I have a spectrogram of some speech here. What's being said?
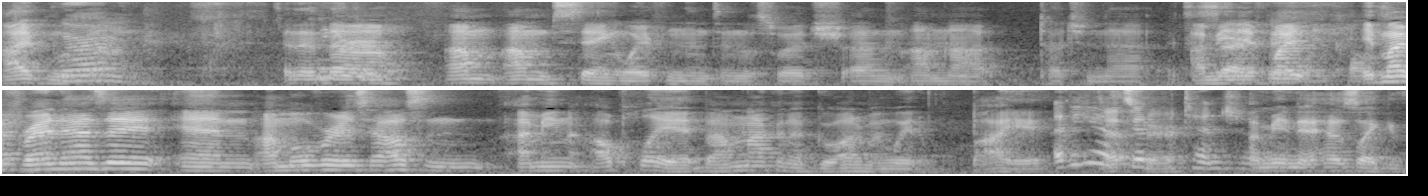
I've moved Where are on. you? And then Please there, No, I'm I'm staying away from the Nintendo Switch. I'm I'm not touching that. It's a I mean, if my if my friend has it and I'm over his house and I mean I'll play it, but I'm not gonna go out of my way to buy it. I think it has That's good fair. potential. I mean, it has like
